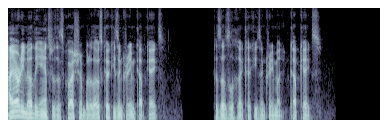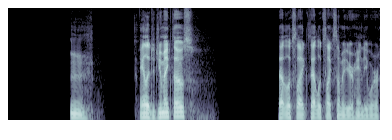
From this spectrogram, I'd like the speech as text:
I already know the answer to this question, but are those cookies and cream cupcakes? Cuz those look like cookies and cream uh, cupcakes. Mm. Ayla, did you make those? That looks like that looks like some of your handiwork.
